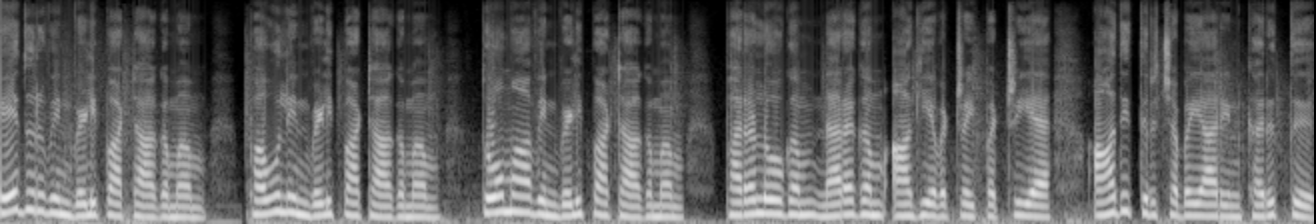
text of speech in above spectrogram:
பேதுருவின் வெளிப்பாட்டாகமம் பவுலின் வெளிப்பாட்டாகமம் தோமாவின் வெளிப்பாட்டாகமம் பரலோகம் நரகம் ஆகியவற்றைப் பற்றிய ஆதித்திருச்சபையாரின் கருத்து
